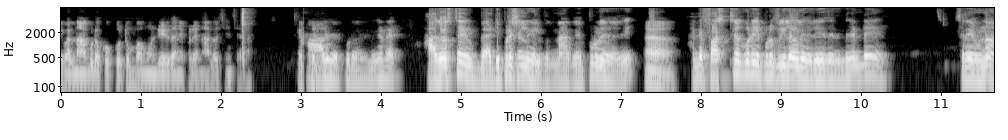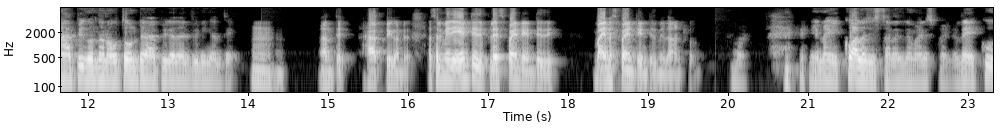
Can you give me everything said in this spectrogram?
ఇవాళ నాకు కూడా ఒక కుటుంబం ఉండేది అని ఎప్పుడైనా ఆలోచించారా? ఎప్పుడు? ఎందుకంటే అది వస్తే డిప్రెషన్లోకి వెళ్ళిపోతుంది. నాకు ఎప్పుడు లేదు అది. అంటే ఫస్ట్లో కూడా ఎప్పుడు ఫీల్ అవ్వలేదు లేదని. ఎందుకంటే సరే ఉన్నాం హ్యాపీగా ఉందా నవ్వుతూ ఉంటే హ్యాపీ కదా అని ఫీలింగ్ అంతే. అంతే. హ్యాపీగా ఉంటుంది అసలు మీది ఏంటిది ప్లస్ పాయింట్ ఏంటిది మైనస్ పాయింట్ ఏంటిది మీ దాంట్లో? నేను ఎక్కువ ఆలోచిస్తాను. అది నా మైనస్ పాయింట్. అంటే ఎక్కువ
